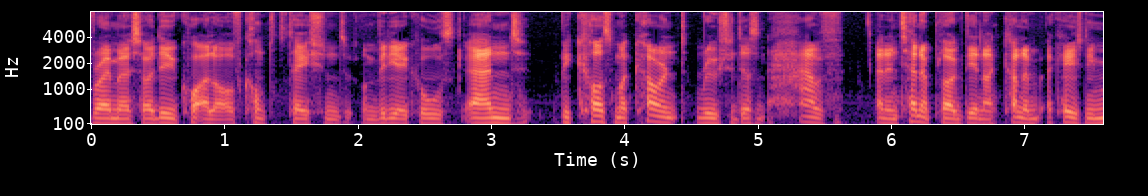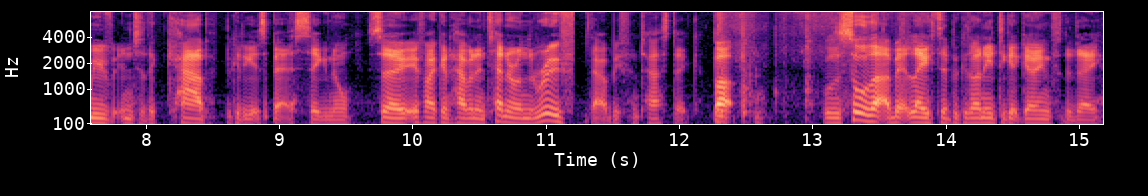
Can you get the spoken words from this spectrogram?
Roamer, so I do quite a lot of consultations on video calls. And because my current router doesn't have an antenna plugged in, I kind of occasionally move it into the cab because it gets better signal. So if I could have an antenna on the roof, that would be fantastic. But we'll solve that a bit later because I need to get going for the day.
